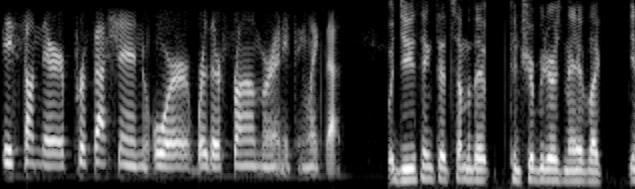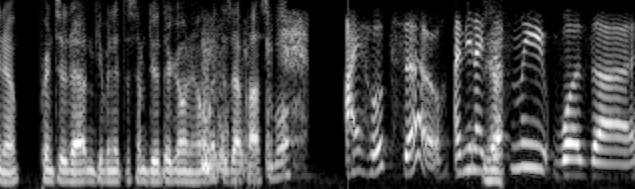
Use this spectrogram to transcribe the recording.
based on their profession or where they're from or anything like that. Do you think that some of the contributors may have like you know printed it out and given it to some dude they're going home with? Is that possible? I hope so. I mean, I Yeah. definitely was uh,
